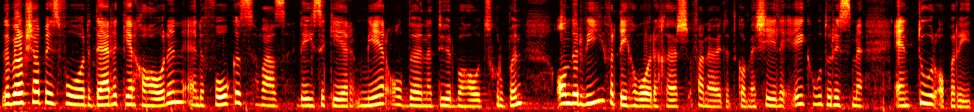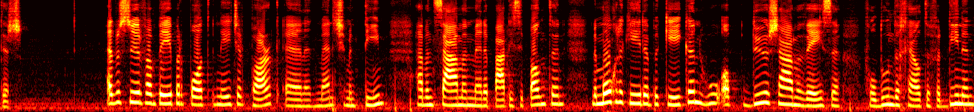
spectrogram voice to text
De workshop is voor de derde keer gehouden en de focus was deze keer meer op de natuurbehoudsgroepen, onder wie vertegenwoordigers vanuit het commerciële ecotourisme en touroperators. Het bestuur van Paperpot Nature Park en het managementteam hebben samen met de participanten de mogelijkheden bekeken hoe op duurzame wijze voldoende geld te verdienen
